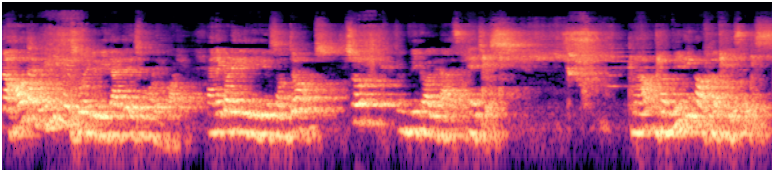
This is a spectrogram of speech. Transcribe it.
Now how that meeting is going to be, that is more important. And accordingly we give some terms. So we call it as edges. Now the meeting of the faces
